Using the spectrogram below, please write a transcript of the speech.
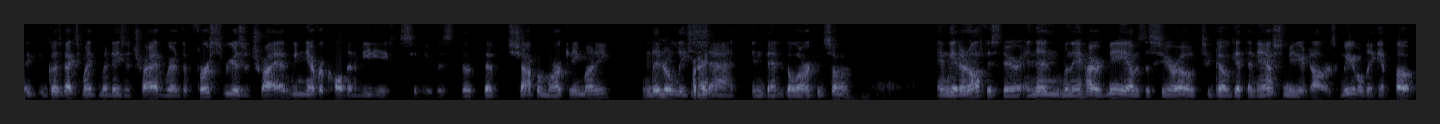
it goes back to my, my days of Triad, where the first three years of Triad, we never called it a media agency. It was the, the shopper marketing money mm-hmm. literally right. sat in Bentonville, Arkansas. And we had an office there. And then when they hired me, I was the CRO to go get the national media dollars. And we were able to get both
